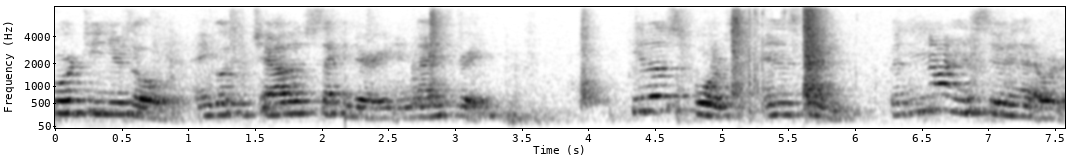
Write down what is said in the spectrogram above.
14 years old and goes to Childish Secondary in ninth grade. He loves sports and is funny, but not necessarily in that order.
